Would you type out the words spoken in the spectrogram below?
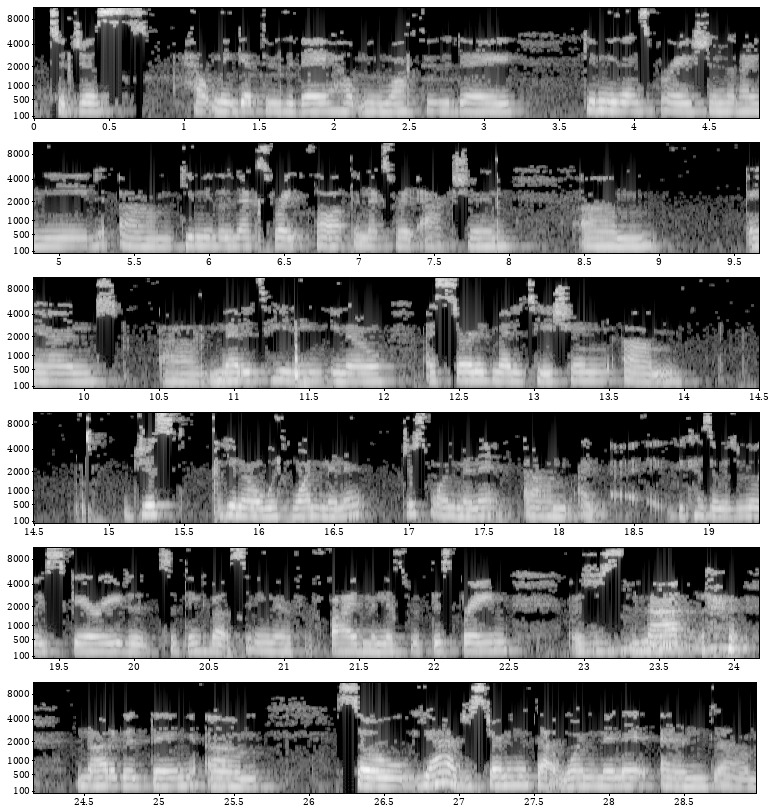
to just help me get through the day, help me walk through the day, give me the inspiration that I need, um, give me the next right thought, the next right action. Um, and uh, meditating, you know, I started meditation um, just, you know, with one minute, just one minute, um, I, I, because it was really scary to, to think about sitting there for five minutes with this brain. It was just not, not a good thing. Um, so yeah, just starting with that one minute, and um,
